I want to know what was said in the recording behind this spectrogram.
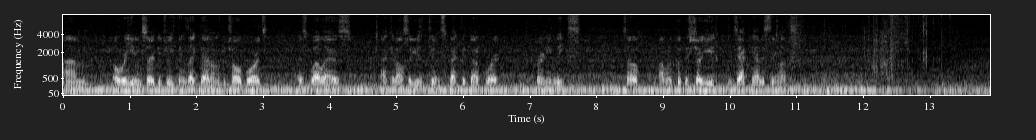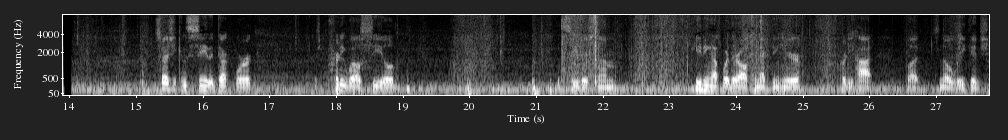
um, overheating circuitry, things like that on the control boards, as well as I can also use it to inspect the ductwork for any leaks. So I'm going to quickly show you exactly how this thing looks. So as you can see, the ductwork is pretty well sealed. You can see there's some heating up where they're all connecting here. Pretty hot, but it's no leakage.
